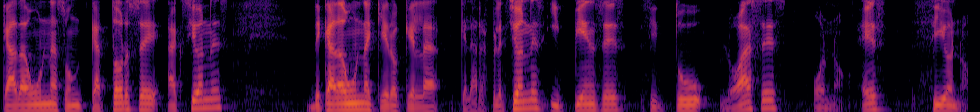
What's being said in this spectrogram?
cada una son 14 acciones. De cada una quiero que la, que la reflexiones y pienses si tú lo haces o no. Es sí o no.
